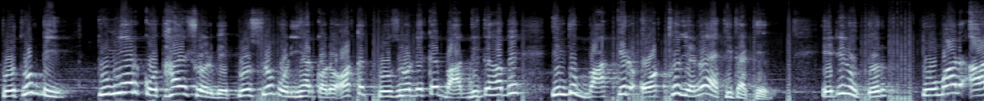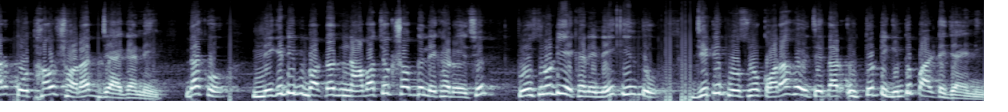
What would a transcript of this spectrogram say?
প্রথমটি তুমি আর কোথায় সরবে? প্রশ্ন পরিহার করো। অর্থাৎ প্রশ্নটাকে বাদ দিতে হবে, কিন্তু বাক্যের অর্থ যেন একই থাকে। এটির উত্তর, তোমার আর কোথাও সরার জায়গা নেই। দেখো নেগেটিভ অর্থাৎ নাবাচক শব্দ লেখা রয়েছে। প্রশ্নটি এখানে নেই, কিন্তু যেটি প্রশ্ন করা হয়েছে, তার উত্তরটি কিন্তু পাল্টে যায়নি।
